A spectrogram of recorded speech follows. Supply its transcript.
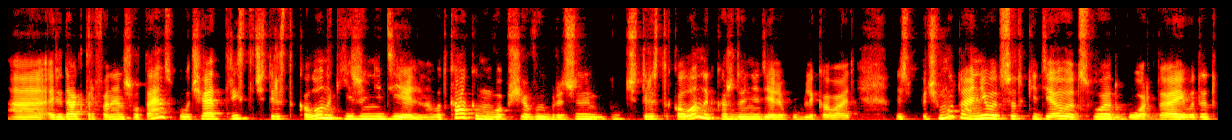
а, редактор Financial Times получает 300-400 колонок еженедельно. Вот как ему вообще выбрать? 400 колонок каждую неделю публиковать? То есть почему-то они вот все-таки делают свой отбор, да, и вот это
